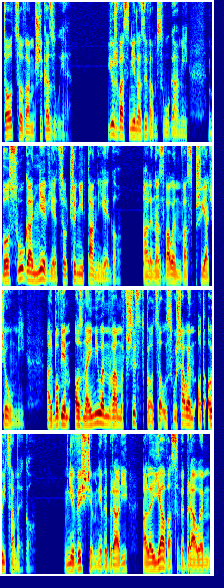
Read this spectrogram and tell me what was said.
to, co wam przykazuję. Już was nie nazywam sługami, bo sługa nie wie, co czyni Pan jego, ale nazwałem was przyjaciółmi, albowiem oznajmiłem wam wszystko, co usłyszałem od Ojca mego. Nie wyście mnie wybrali, ale ja was wybrałem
